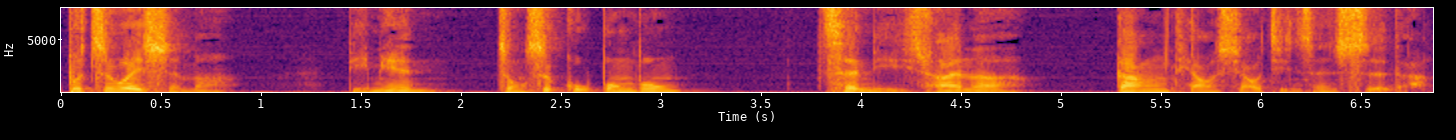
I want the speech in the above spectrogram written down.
不知为什么，里面总是鼓嘣嘣，衬里穿了钢条小紧身似的。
